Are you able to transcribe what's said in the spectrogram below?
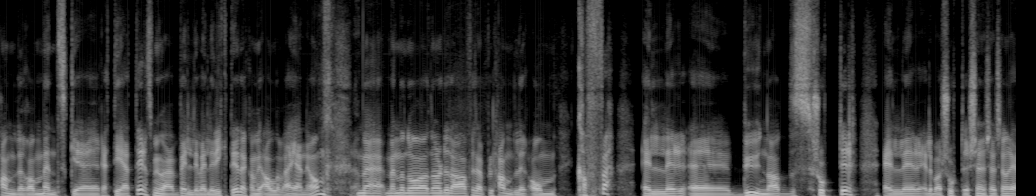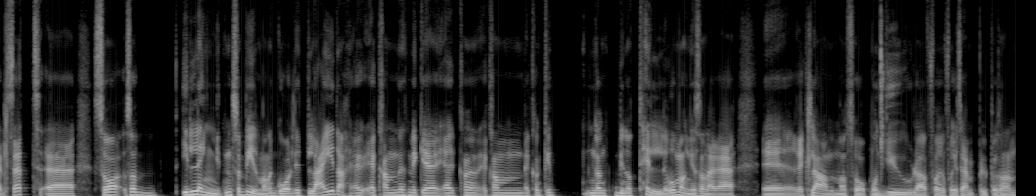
handler om menneskerettigheter, som jo er veldig veldig viktig, det kan vi alle være enige om. Ja. Men, men når det da f.eks. handler om kaffe, eller eh, bunadsskjorter, eller, eller, bare skjorter generelt sett, eh, så, så i lengden så begynner man å gå litt lei, da. Jeg, jeg kan liksom ikke jeg kan, jeg, kan, jeg kan ikke engang begynne å telle hvor mange sånne eh, reklamer man så opp mot jula, for f.eks. på sånn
